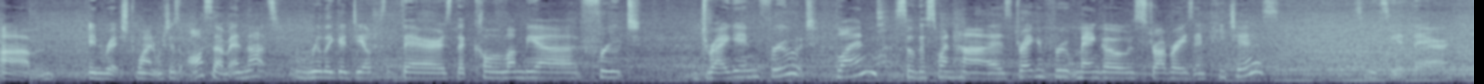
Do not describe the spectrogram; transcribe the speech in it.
um, enriched one, which is awesome, and that's really good deal. There's the Columbia fruit dragon fruit blend. So this one has dragon fruit, mangoes, strawberries, and peaches. So you can see it there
